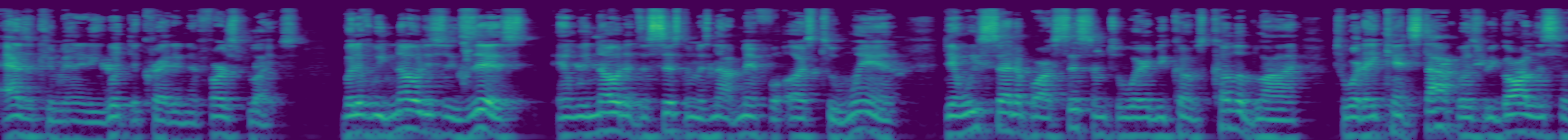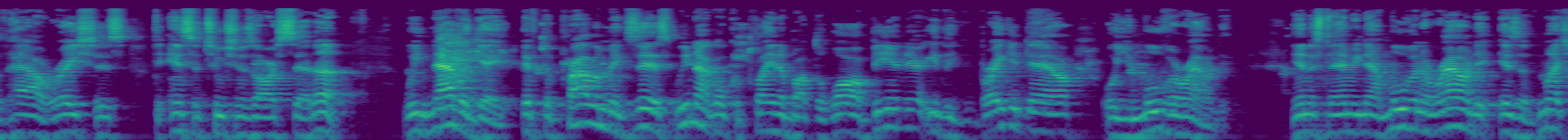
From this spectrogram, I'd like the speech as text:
as a community with the credit in the first place. But if we know this exists and we know that the system is not meant for us to win, then we set up our system to where it becomes colorblind to where they can't stop us regardless of how racist the institutions are set up. We navigate. If the problem exists, we're not gonna complain about the wall being there. Either you break it down or you move around it. You understand me? Now moving around it is a much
